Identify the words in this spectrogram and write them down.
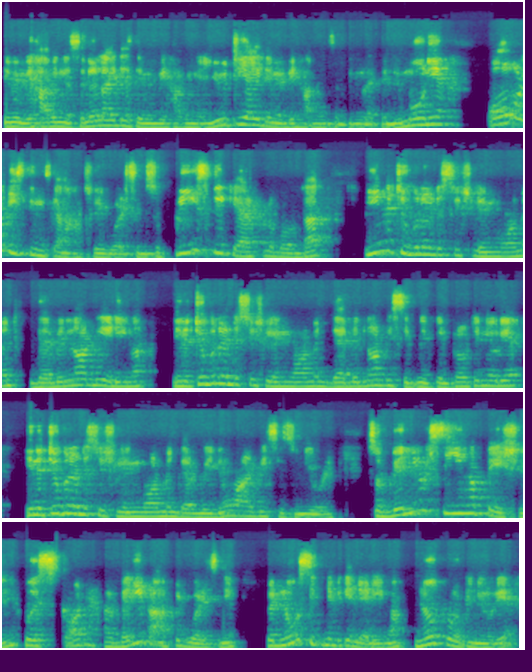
They may be having a cellulitis, they may be having a UTI, they may be having something like a pneumonia. All these things can actually worsen. So please be careful about that. In a tubular interstitial involvement, there will not be edema. In a tubular interstitial involvement, there will not be significant proteinuria. In a tubular interstitial involvement, there will be no RBCs in urine. So when you're seeing a patient who has got a very rapid worsening with no significant edema, no proteinuria,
